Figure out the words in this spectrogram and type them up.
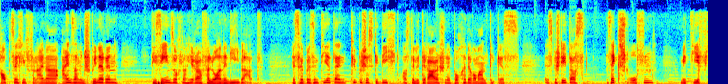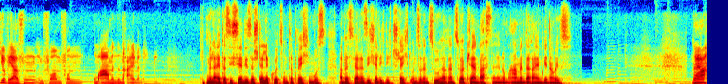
hauptsächlich von einer einsamen Spinnerin, die Sehnsucht nach ihrer verlorenen Liebe hat. Es repräsentiert ein typisches Gedicht aus der literarischen Epoche der Romantik. Es es besteht aus sechs Strophen mit je vier Versen in Form von umarmenden Reimen. Tut mir leid, dass ich Sie an dieser Stelle kurz unterbrechen muss, aber es wäre sicherlich nicht schlecht, unseren Zuhörern zu erklären, was denn ein umarmender Reim genau ist. Naja,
